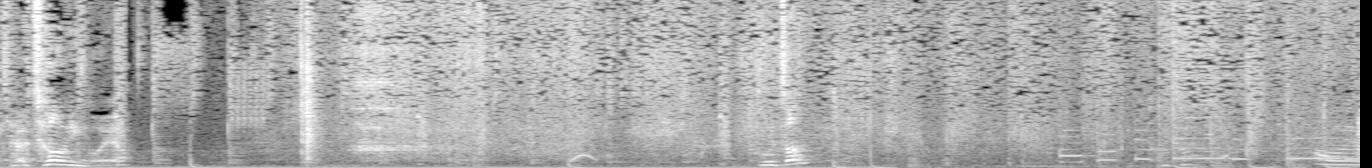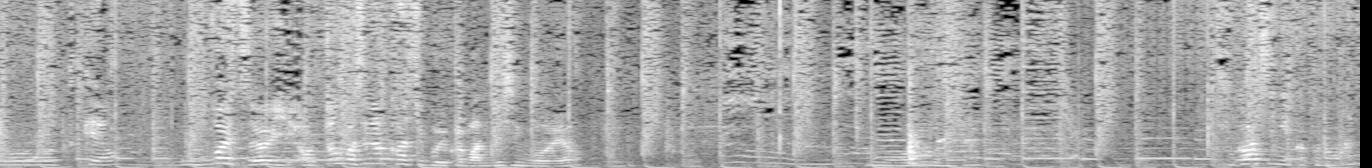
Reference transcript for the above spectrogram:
제가 처음인 거예요? 도전? 도전? 어, 이거 어떡해요? 뭐가 있어요? 이- 어떤 거 생각하시고 이걸 만드신 거예요? 너무 어려운데? 두 가지니까 그럼 한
